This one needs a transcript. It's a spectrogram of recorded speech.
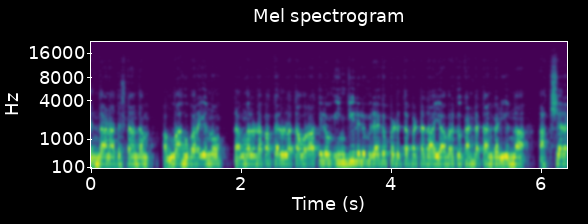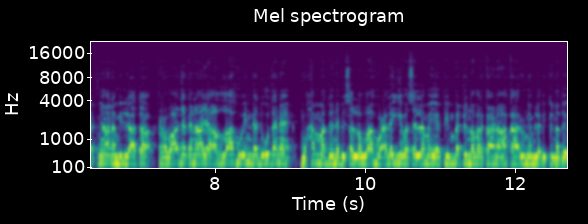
എന്താണ് ആ ദൃഷ്ടാന്തം? അള്ളാഹു പറയുന്നു തങ്ങളുടെ പക്കലുള്ള തൗറാത്തിലും ഇഞ്ചിലും രേഖപ്പെടുത്തപ്പെട്ടതായി അവർക്ക് കണ്ടെത്താൻ കഴിയുന്ന അക്ഷരജ്ഞാനമില്ലാത്ത പ്രവാചകനായ അള്ളാഹുവിന്റെ ദൂതനെ മുഹമ്മദ് നബി സല്ലാഹു അലഹി വസല്ലമയെ പിൻപറ്റുന്നവർക്കാണ് ആ കാരുണ്യം ലഭിക്കുന്നത്.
